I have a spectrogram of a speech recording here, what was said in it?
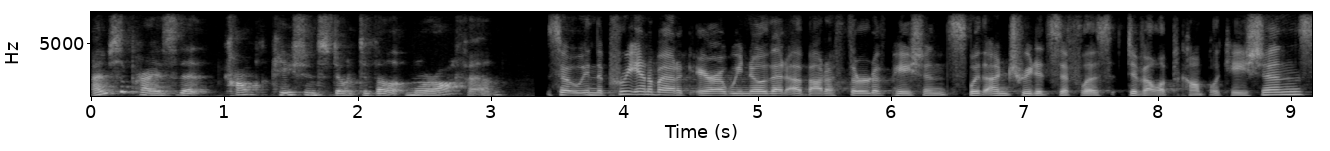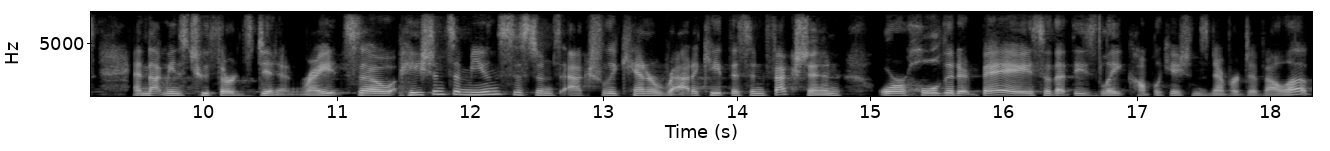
I'm surprised that complications don't develop more often. So, in the pre antibiotic era, we know that about a third of patients with untreated syphilis developed complications, and that means two thirds didn't, right? So, patients' immune systems actually can eradicate this infection or hold it at bay so that these late complications never develop.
